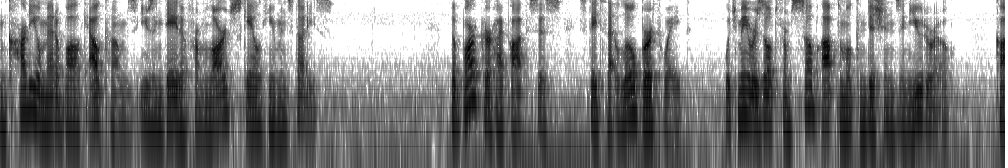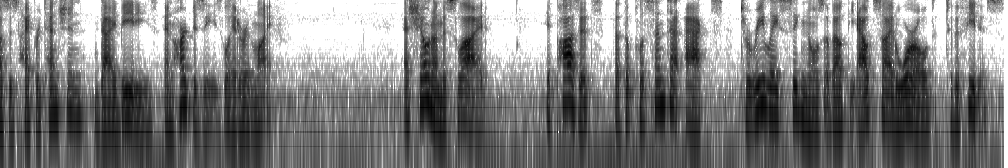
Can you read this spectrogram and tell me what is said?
and cardiometabolic outcomes using data from large scale human studies. The Barker hypothesis states that low birth weight, which may result from suboptimal conditions in utero, causes hypertension, diabetes, and heart disease later in life. As shown on the slide, it posits that the placenta acts to relay signals about the outside world to the fetus,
